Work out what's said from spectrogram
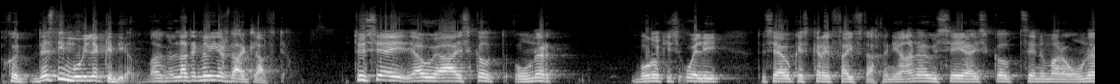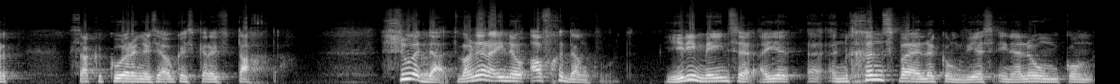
Goed, dis die moeilike deel. Maar laat ek nou eers daai klap vertel. Toe sê hy, "Ja, ja, hy skuld 100 botteltjies olie." Toe sê hy, "Ou, ek skryf 50." En die ander ou sê hy skuld sê nou maar 100 sakke koring en sê, "Ou, ek skryf 80." Sodat wanneer hy nou afgedank word, hierdie mense hy in guns by hulle kon wees en hulle hom kon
